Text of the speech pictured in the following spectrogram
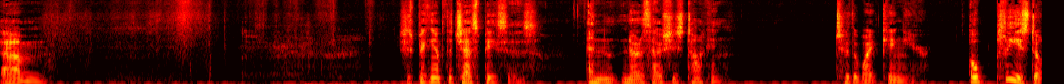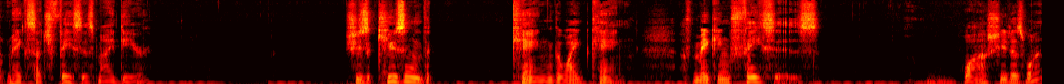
Um, she's picking up the chess pieces, and notice how she's talking to the White King here. Oh, please don't make such faces, my dear. She's accusing the king, the White King, of making faces while she does what?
